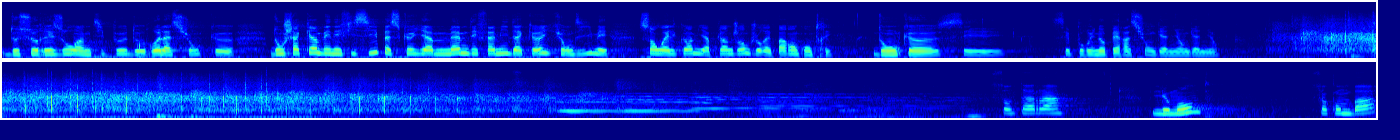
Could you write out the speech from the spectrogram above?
de ce réseau un petit peu de relations que, dont chacun bénéficie, parce qu'il y a même des familles d'accueil qui ont dit, mais sans Welcome, il y a plein de gens que je n'aurais pas rencontrés. Donc euh, c'est pour une opération gagnant-gagnant. le monde, ce combat,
